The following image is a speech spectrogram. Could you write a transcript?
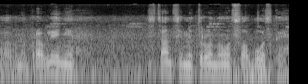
а, в направлении станции метро Новослободская.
